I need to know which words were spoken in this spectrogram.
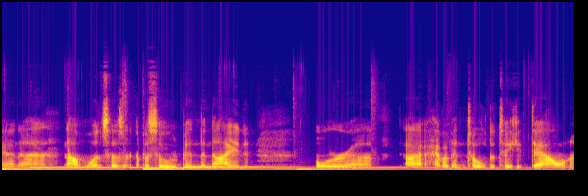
And uh, not once has an episode been denied, or uh, I haven't been told to take it down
